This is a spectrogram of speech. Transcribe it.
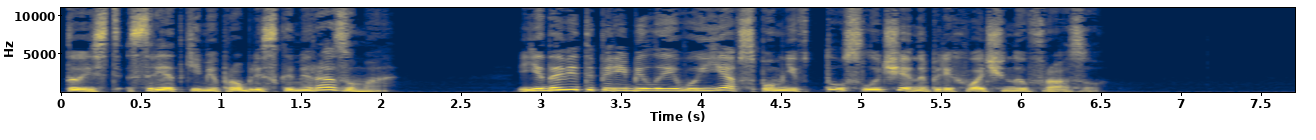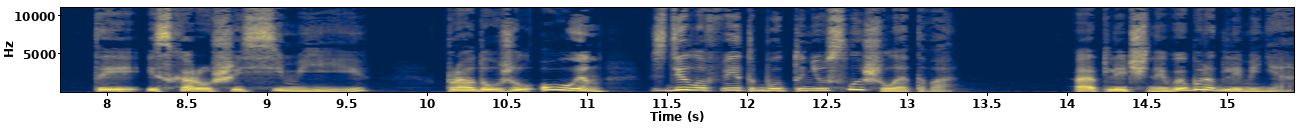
то есть с редкими проблесками разума. Ядовито перебила его я, вспомнив ту случайно перехваченную фразу. «Ты из хорошей семьи», — продолжил Оуэн, сделав вид, будто не услышал этого. «Отличный выбор для меня.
